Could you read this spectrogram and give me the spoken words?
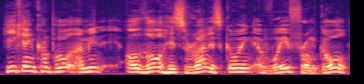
He can compose, I mean, although his run is going away from goal,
